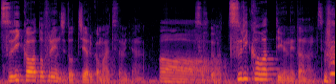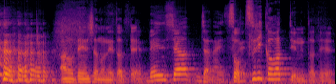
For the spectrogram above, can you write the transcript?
釣り革とフレンチどっちやるか迷ってたみたいな。ああそうだから釣り革っていうネタなんですよ。あの電車のネタって。電車じゃないですね。そう釣り革っていうネタで。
